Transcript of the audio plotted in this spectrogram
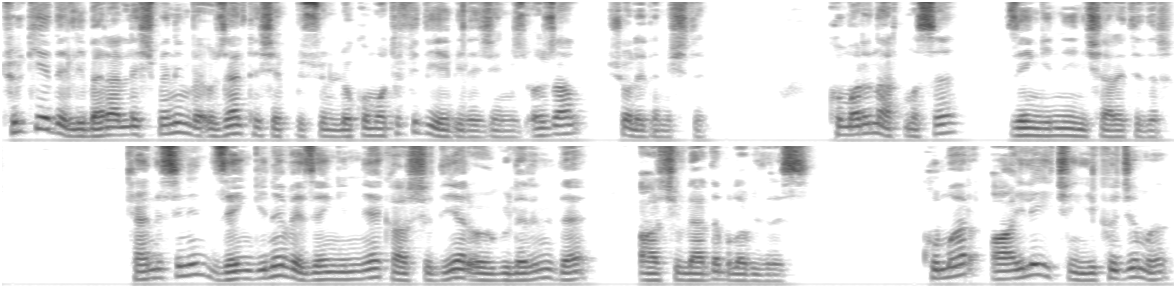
Türkiye'de liberalleşmenin ve özel teşebbüsün lokomotifi diyebileceğimiz Özal şöyle demişti. Kumarın artması zenginliğin işaretidir. Kendisinin zengine ve zenginliğe karşı diğer övgülerini de arşivlerde bulabiliriz. Kumar aile için yıkıcı mı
